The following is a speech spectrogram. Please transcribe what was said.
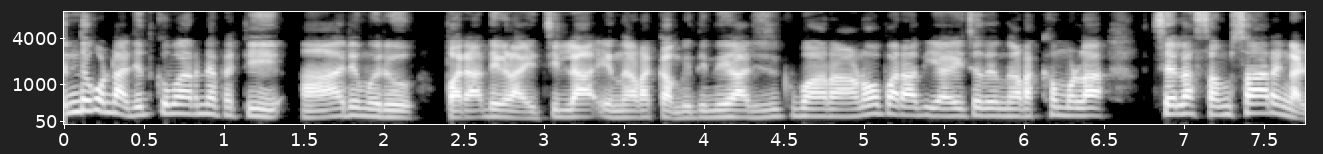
എന്തുകൊണ്ട് അജിത് കുമാറിനെ പറ്റി ആരും ഒരു പരാതികൾ അയച്ചില്ല എന്നടക്കം? ഇതിന് അജിത് കുമാർ ആണോ പരാതി അയച്ചത് എന്നടക്കമുള്ള ചില സംസാരങ്ങൾ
